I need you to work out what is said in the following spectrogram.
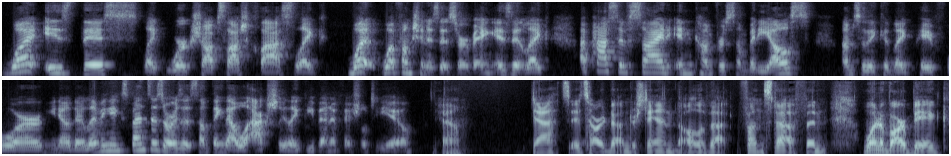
what is this like workshop slash class like? What what function is it serving? Is it like a passive side income for somebody else? Um, so they can like pay for you know their living expenses, or is it something that will actually like be beneficial to you? Yeah yeah, it's it's hard to understand all of that fun stuff. And one of our big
